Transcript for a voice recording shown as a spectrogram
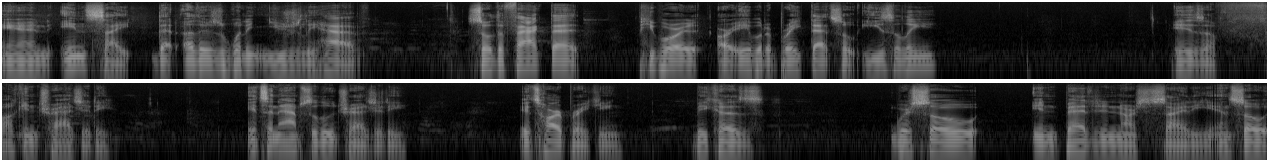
and insight that others wouldn't usually have. So the fact that people are are able to break that so easily is a fucking tragedy. It's an absolute tragedy. It's heartbreaking because we're so embedded in our society and so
